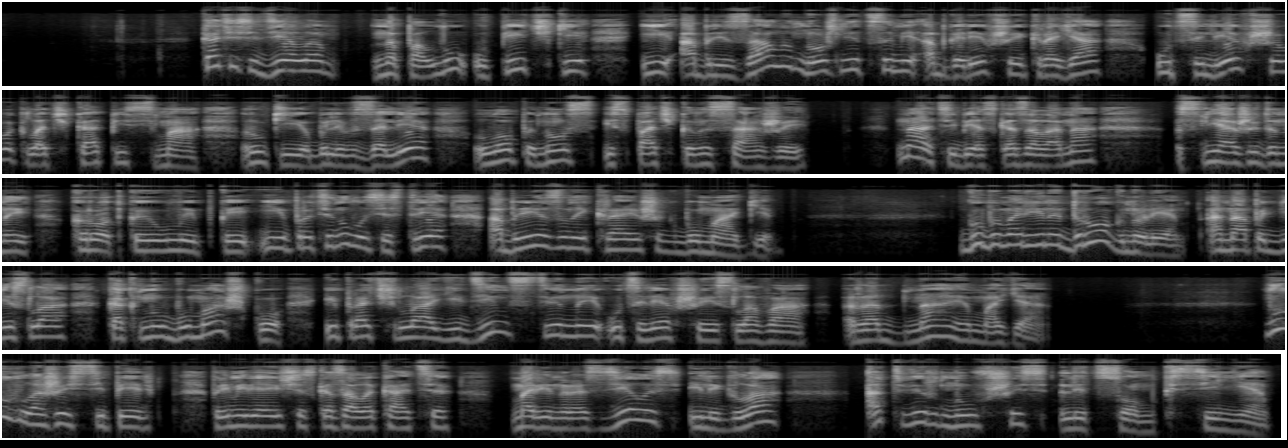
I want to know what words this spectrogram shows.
Катя сидела на полу у печки и обрезала ножницами обгоревшие края уцелевшего клочка письма. Руки ее были в зале, лоб и нос испачканы сажей. «На тебе», — сказала она, с неожиданной кроткой улыбкой и протянула сестре обрезанный краешек бумаги. Губы Марины дрогнули. Она поднесла к окну бумажку и прочла единственные уцелевшие слова «Родная моя». «Ну, ложись теперь», — примиряюще сказала Катя. Марина разделась и легла, отвернувшись лицом к стене.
